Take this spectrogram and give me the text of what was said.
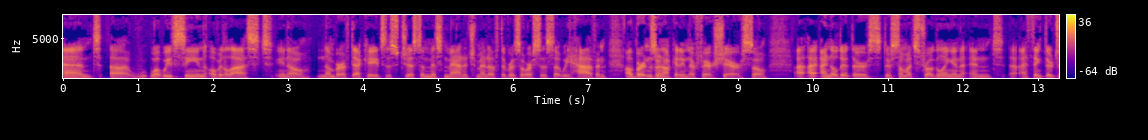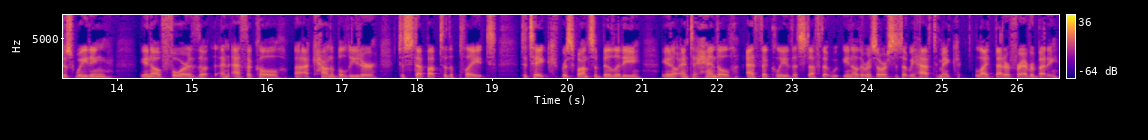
and uh, what we've seen over the last, you know, number of decades is just a mismanagement of the resources that we have, and Albertans are not getting their fair share. So I, I know that there's there's so much struggling, and and I think they're just waiting, you know, for the an ethical, uh, accountable leader to step up to the plate, to take responsibility, you know, and to handle ethically the stuff that we, you know the resources that we have to make life better for everybody.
